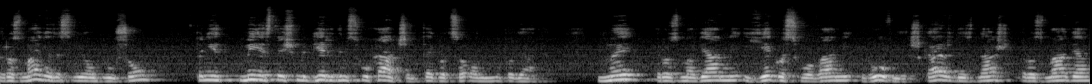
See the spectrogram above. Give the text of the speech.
rozmawia ze swoją duszą, to nie my jesteśmy biernym słuchaczem tego, co on opowiada. My rozmawiamy Jego słowami również. Każdy z nas rozmawia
